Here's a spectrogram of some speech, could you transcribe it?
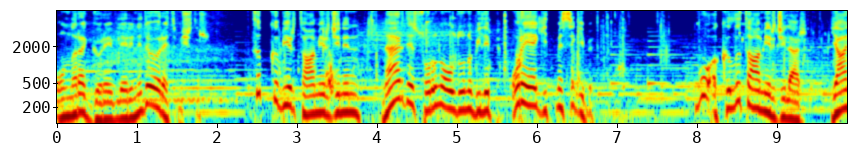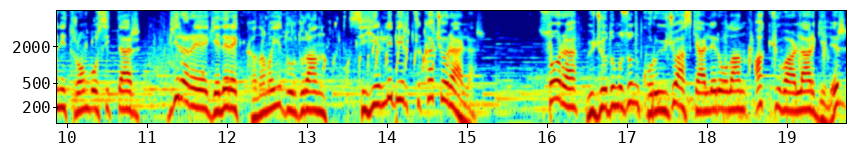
onlara görevlerini de öğretmiştir. Tıpkı bir tamircinin nerede sorun olduğunu bilip oraya gitmesi gibi. Bu akıllı tamirciler yani trombositler bir araya gelerek kanamayı durduran sihirli bir tıkaç örerler. Sonra vücudumuzun koruyucu askerleri olan ak yuvarlar gelir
